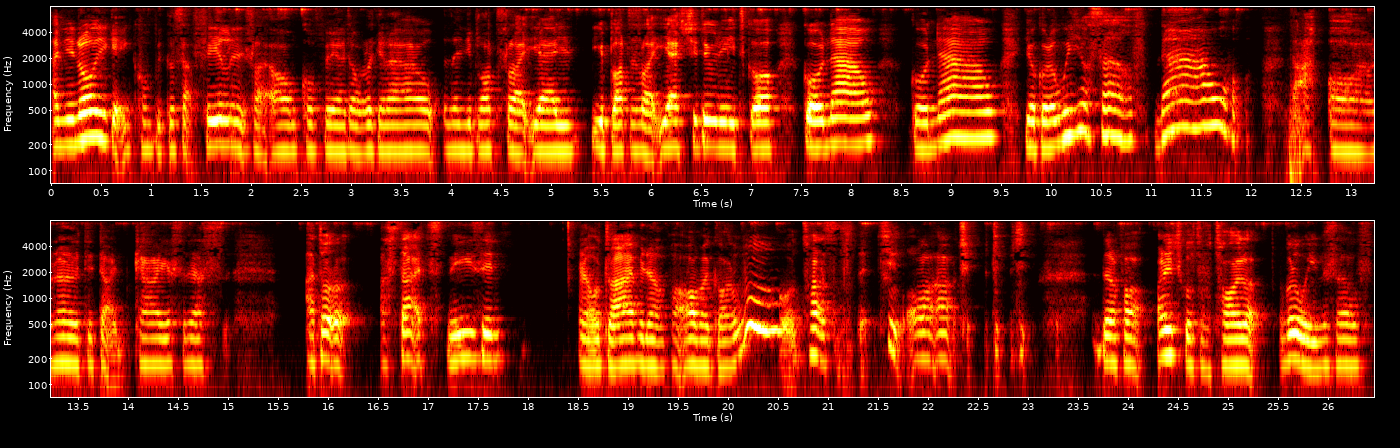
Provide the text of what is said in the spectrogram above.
and you know you're getting comfy because that feeling, it's like, oh, I'm comfy, I don't want to get out, and then your blood's like, yeah, you, your blood is like, yes, you do need to go, go now, go now, you're gonna wee yourself now. That, oh, I know I did that in the car yesterday. I, I don't know, I started sneezing and I was driving and I thought, oh my god, woo, trying to all that. Then I thought, I need to go to the toilet. I'm going to wee myself.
